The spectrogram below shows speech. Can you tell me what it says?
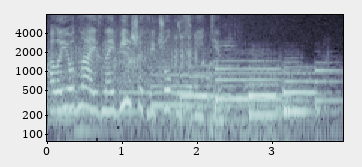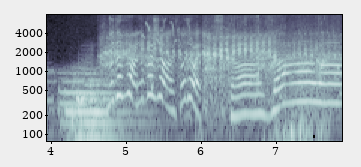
але й одна із найбільших річок у світі. Ну давай, ну пожалуйста, ну давай. Сказала.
